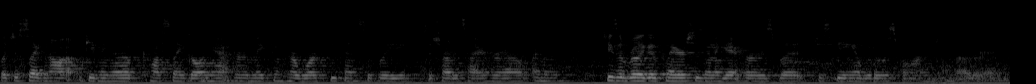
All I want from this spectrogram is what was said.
but just like not giving up, constantly going at her, making her work defensively to try to tire her out. I mean, she's a really good player. She's gonna get hers, but just being able to respond on the other end.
